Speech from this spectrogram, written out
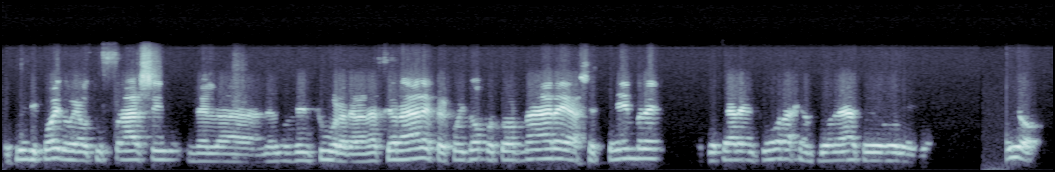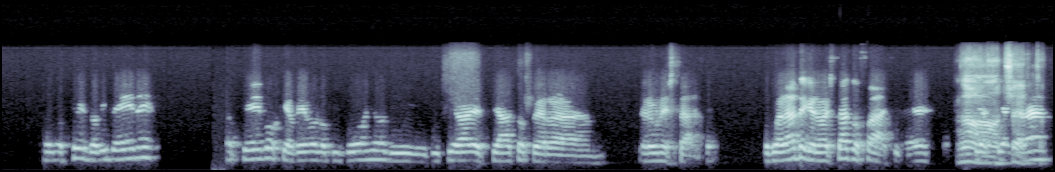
e quindi poi dovevano tuffarsi nella, nell'avventura della nazionale per poi dopo tornare a settembre e giocare ancora campionato Eurolega. Io, conoscendoli bene, sapevo che avevano bisogno di, di tirare il fiato per, per un'estate. E guardate che non è stato facile, eh. No, sia, sia, certo. Garanda,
